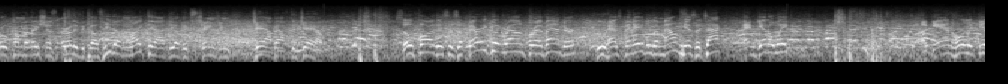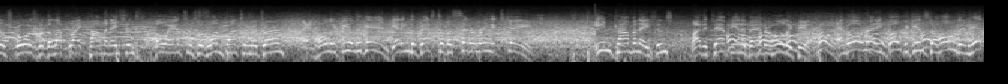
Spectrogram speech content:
throw combinations early because he doesn't like the idea of exchanging jab after jab. So far, this is a very good round for Evander, who has been able to mount his attack and get away. Again, Holyfield scores with the left-right combination. Bowe answers with one punch in return, and Holyfield again getting the best of a center ring exchange. In combinations by the champion Evander Holyfield. And already Bowe begins to hold and hit,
